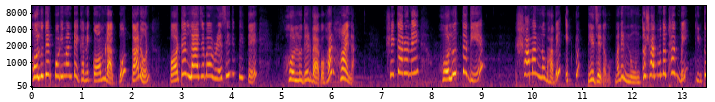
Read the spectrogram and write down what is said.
হলুদের পরিমাণটা এখানে কম রাখব, কারণ পটল লাজবাব রেসিপিতে হলুদের ব্যবহার হয় না। সে কারণে হলুদটা দিয়ে সামান্যভাবে একটু ভেজে নেব। মানে নুন তো স্বাদ মতো থাকবেই, কিন্তু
